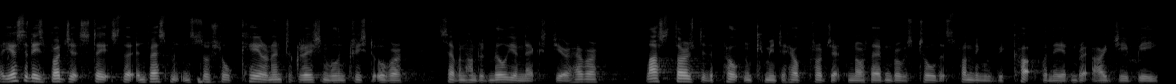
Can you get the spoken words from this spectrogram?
Uh, yesterday's budget states that investment in social care and integration will increase to over 700 million next year. However, Last Thursday, the Pilton Community Health Project in North Edinburgh was told its funding would be cut when the Edinburgh IGB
